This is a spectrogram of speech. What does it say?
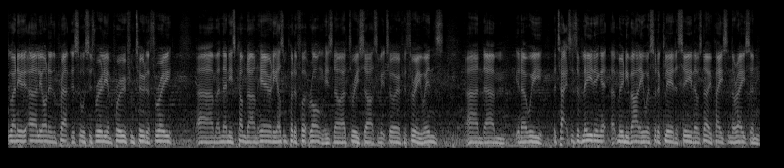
when he, early on in the prep, this horse has really improved from two to three. Um, and then he's come down here and he hasn't put a foot wrong. He's now had three starts in Victoria for three wins. And, um, you know, we the taxes of leading it at Moonee Valley were sort of clear to see. There was no pace in the race, and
